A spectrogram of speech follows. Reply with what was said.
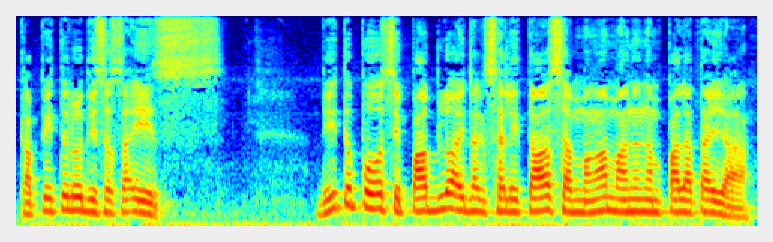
Kapitulo 16, Dito po si Pablo ay nagsalita sa mga mananampalataya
